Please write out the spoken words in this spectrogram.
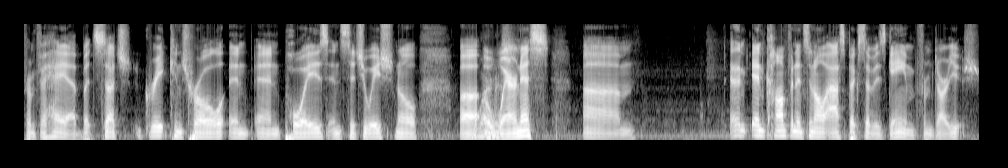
from Ferreira, but such great control and and poise and situational uh, awareness, awareness um, and and confidence in all aspects of his game from Dariush.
